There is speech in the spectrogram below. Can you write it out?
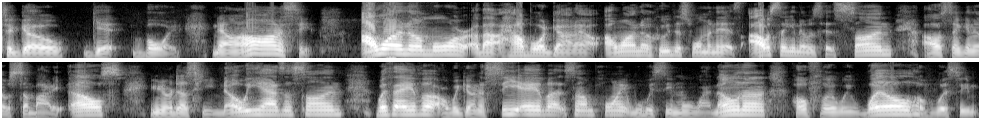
to go get Boyd? Now, in all honesty, I want to know more about how Boyd got out. I want to know who this woman is. I was thinking it was his son. I was thinking it was somebody else. You know, does he know he has a son with Ava? Are we going to see Ava at some point? Will we see more Winona? Hopefully we will. Hopefully we'll see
